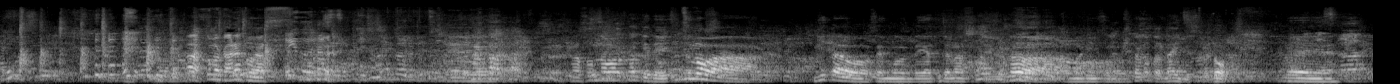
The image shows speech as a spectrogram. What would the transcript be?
あれあ、ともかくありがとうございますありがとうございます。えーまあ、そんなわけでいつもはギターを専門でやってまして歌はあまりその歌ことはないんですけど、えー、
